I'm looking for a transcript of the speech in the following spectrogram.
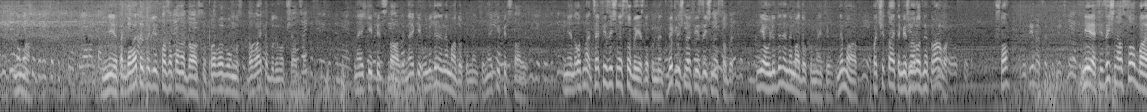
Є у всіх документи. Я людина, Нема. ви ще дивіться тіктоку, я вам так. Ні, так давайте тоді по законодавству, правовому. Давайте будемо общатися. Надайте свої документи. На якій підставі? На якій у людини нема документів. На якій підставі? Ні, ну, от це фізичні особи є документ. Виключно фізична особи. Ні, у людини нема документів. Нема. Почитайте міжнародне право. Що? Людина це фізична Ні, фізична особа,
